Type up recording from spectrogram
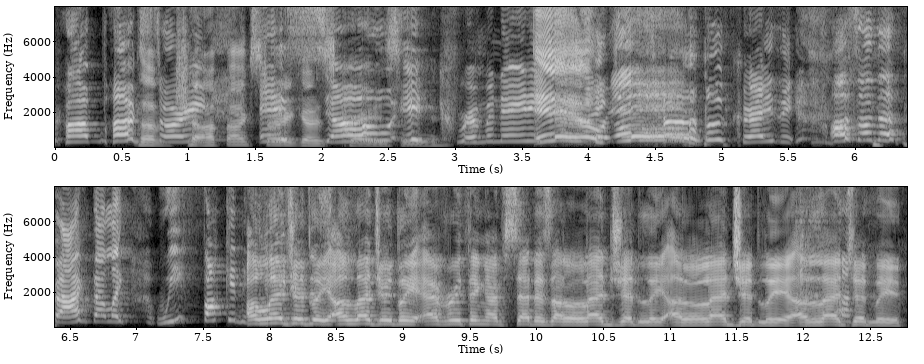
Dropbox The story, Dropbox story is goes so crazy. incriminating. Ew, It's so oh! crazy. Also, the fact that like we fucking Allegedly, this- allegedly, everything I've said is allegedly, allegedly, allegedly.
